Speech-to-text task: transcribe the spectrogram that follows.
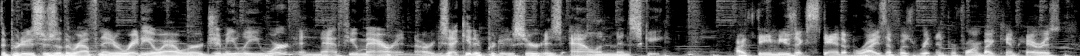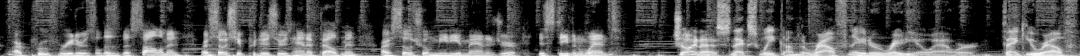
The producers of the Ralph Nader Radio Hour are Jimmy Lee Wirt and Matthew Marin. Our executive producer is Alan Minsky. Our theme music, Stand Up Rise Up, was written and performed by Kemp Harris. Our proofreader is Elizabeth Solomon. Our associate producer is Hannah Feldman. Our social media manager is Stephen Wendt. Join us next week on the Ralph Nader Radio Hour. Thank you, Ralph.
